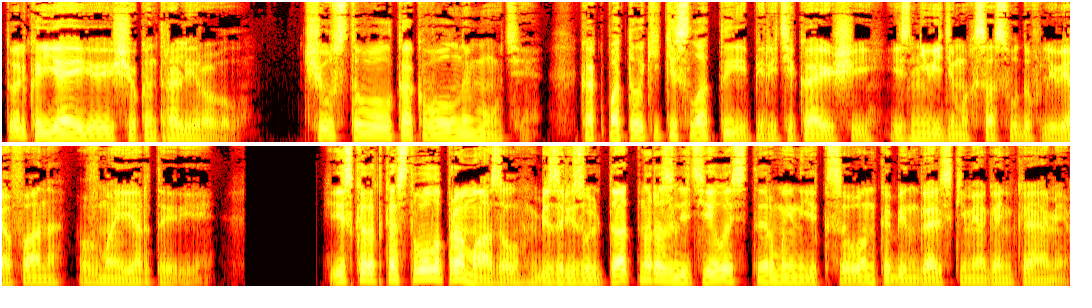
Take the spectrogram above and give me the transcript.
Только я ее еще контролировал. Чувствовал, как волны мути, как потоки кислоты, перетекающие из невидимых сосудов Левиафана в мои артерии. Из короткоствола промазал, безрезультатно разлетелась термоинъекционка бенгальскими огоньками,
